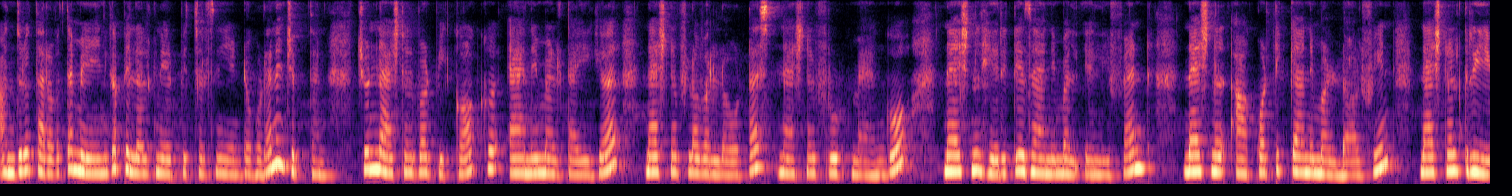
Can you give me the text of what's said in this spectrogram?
అందులో తర్వాత మెయిన్గా పిల్లలకి నేర్పించాల్సిన ఏంటో కూడా నేను చెప్తాను. చూడండి national bird peacock animal tiger national flower lotus national fruit mango national heritage animal elephant national aquatic animal dolphin national tree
